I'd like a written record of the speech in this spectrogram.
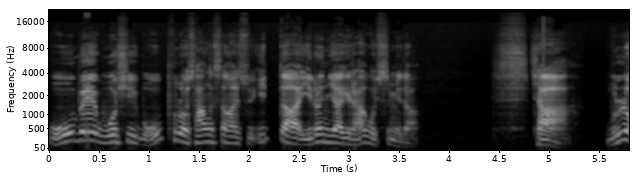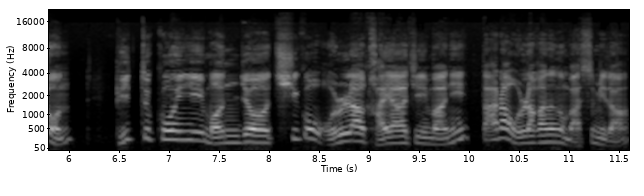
555% 상승할 수 있다 이런 이야기를 하고 있습니다. 자 물론 비트코인이 먼저 치고 올라가야지만이 따라 올라가는 건 맞습니다.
